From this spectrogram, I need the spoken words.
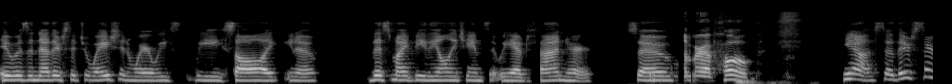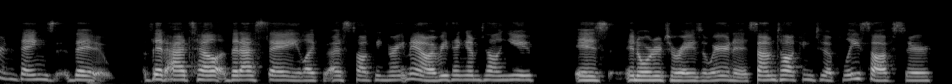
it was another situation where we we saw like you know this might be the only chance that we have to find her. So glimmer of hope. Yeah, so there's certain things that that I tell that I say like us talking right now. Everything I'm telling you is in order to raise awareness. I'm talking to a police officer,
